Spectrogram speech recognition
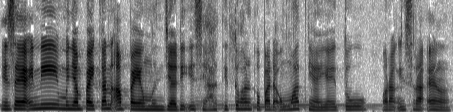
Yesaya ini menyampaikan apa yang menjadi isi hati Tuhan kepada umatnya yaitu orang Israel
